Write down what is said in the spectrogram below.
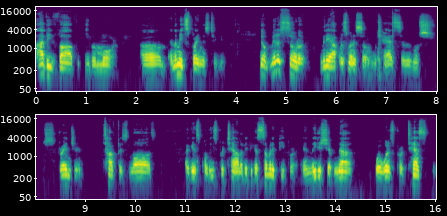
I've evolved even more. Um, and let me explain this to you. You know, Minnesota, Minneapolis, Minnesota, which has some of the most stringent, toughest laws against police brutality because so many people in leadership now were once protested.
